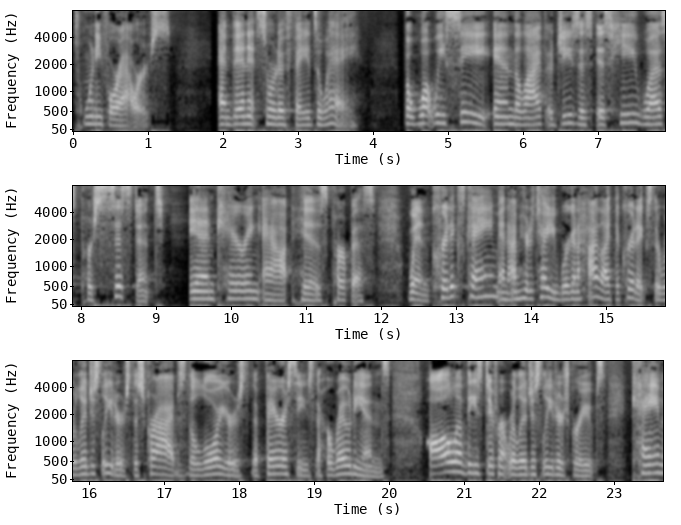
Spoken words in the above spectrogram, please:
24 hours. And then it sort of fades away. But what we see in the life of Jesus is he was persistent in carrying out his purpose. When critics came, and I'm here to tell you, we're going to highlight the critics, the religious leaders, the scribes, the lawyers, the Pharisees, the Herodians, all of these different religious leaders groups came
